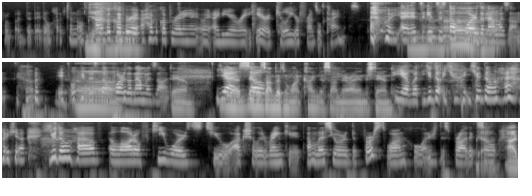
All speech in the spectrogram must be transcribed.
forgot that i don't have to know Yeah. I have a copyright. I have a copywriting idea right here. Kill your friends with kindness. Yeah, it's it's a stop word on Yeah. amazon Yep. it will be the stop Ah. word on amazon Damn. yeah, so Amazon doesn't want kindness on there. I understand. yeah but you don't you, you don't have yeah you don't have a lot of keywords to actually rank it unless you're the first one who launched this product Yeah. so I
